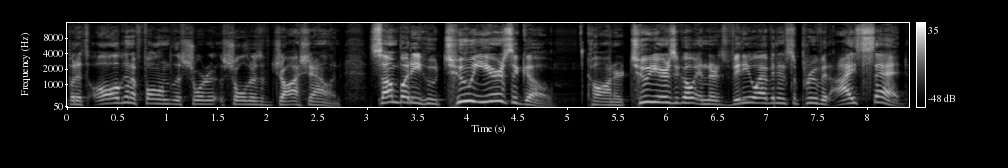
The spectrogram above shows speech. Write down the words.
but it's all going to fall into the short- shoulders of Josh Allen, somebody who two years ago, Connor, two years ago, and there's video evidence to prove it, I said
